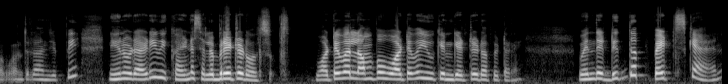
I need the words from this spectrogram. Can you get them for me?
భగవంతుడు అని చెప్పి నేను daddy we kind celebrated also whatever lump whatever you can get rid of it అని. When they did the PET scan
